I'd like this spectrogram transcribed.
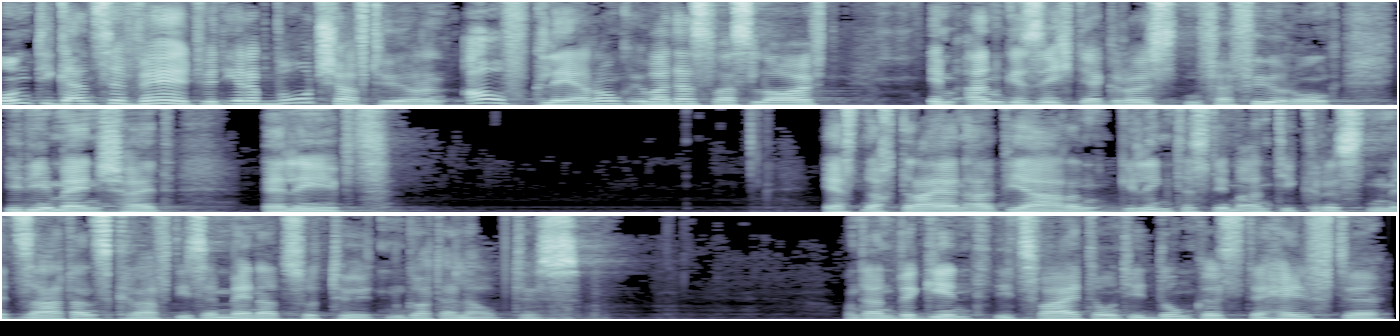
und die ganze Welt wird ihre Botschaft hören. Aufklärung über das, was läuft im Angesicht der größten Verführung, die die Menschheit erlebt. Erst nach dreieinhalb Jahren gelingt es dem Antichristen mit Satans Kraft, diese Männer zu töten. Gott erlaubt es. Und dann beginnt die zweite und die dunkelste Hälfte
